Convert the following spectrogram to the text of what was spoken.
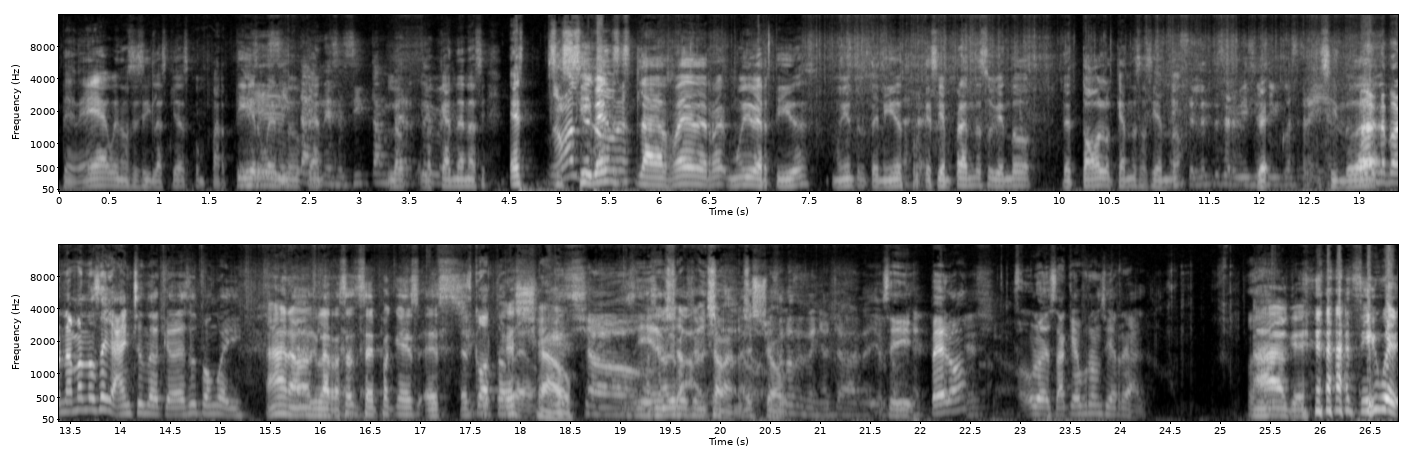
te vea, güey. No sé si las quieras compartir, güey. Lo, Necesitan, que an- necesitan lo- verte, lo que andan así. Es, si No, si que ven no, las redes de Roger, muy divertidas, muy entretenidas, porque siempre andas subiendo de todo lo que andas haciendo. Excelente servicio, Ve- cinco estrellas. Sin Pero, duda. pero nada más no se ganchen de lo que a veces pongo ahí. Ah, no, la raza sepa que es. Es, Es cotorreo. es show. Es show. Sí, es show, Chavana, es. Eso nos enseñó Chavana ayer Sí, también. pero Es show. lo de Efron sí es real. Ah, ok. sí, güey.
